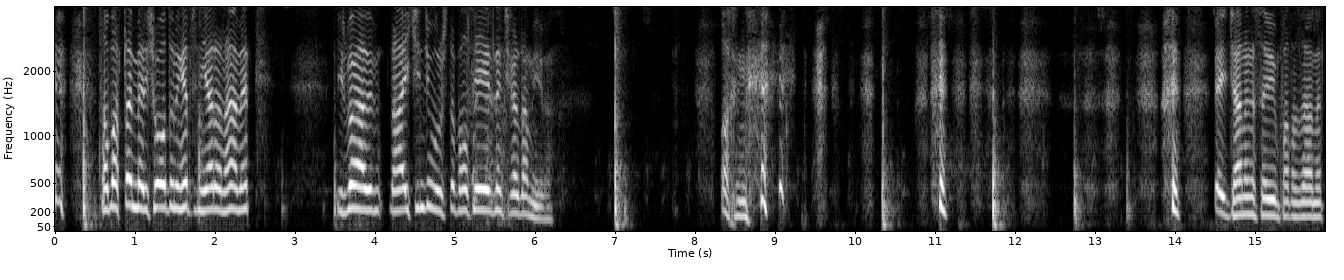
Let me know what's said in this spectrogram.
Sabahtan beri şu odunun hepsini yaran Ahmet. İrfan abim daha ikinci vuruşta paltıya yerinden çıkartamıyor. Bakın. Ey canını seveyim Pataz Ahmet.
